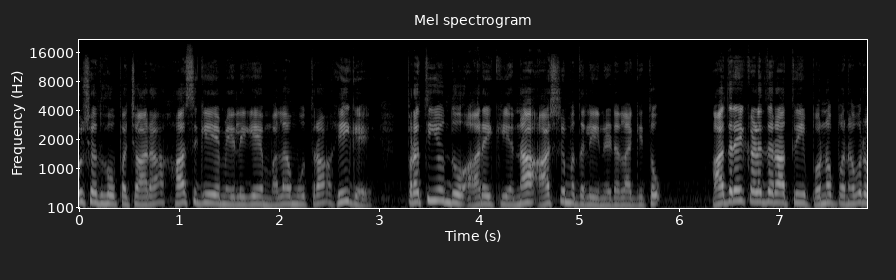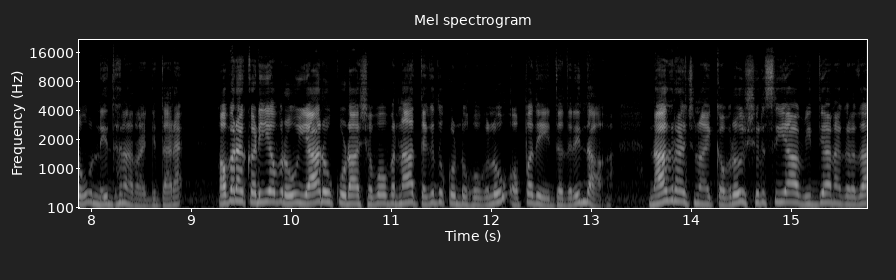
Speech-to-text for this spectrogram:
ಔಷಧೋಪಚಾರ, ಹಾಸಿಗೆಯ ಮೇಲಿಗೆ ಮಲಮೂತ್ರ ಹೀಗೆ ಪ್ರತಿಯೊಂದು ಆರೈಕೆಯನ್ನ ಆಶ್ರಮದಲ್ಲಿ ನೀಡಲಾಗಿತ್ತು. ಆದರೆ ಕಳೆದ ರಾತ್ರಿ ಪೊನ್ನಪ್ಪನವರು ನಿಧನರಾಗಿದ್ದಾರೆ. ಅವರ ಕಡೆಯವರು ಯಾರೂ ಕೂಡ ಶವವನ್ನು ತೆಗೆದುಕೊಂಡು ಹೋಗಲು ಒಪ್ಪದೇ ಇದ್ದರಿಂದ ನಾಗರಾಜ್ ನಾಯ್ಕ್ ಅವರು ಶಿರಸಿಯ ವಿದ್ಯಾನಗರದ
